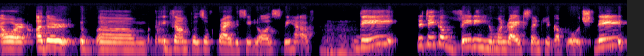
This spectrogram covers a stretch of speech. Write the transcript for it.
or other um, examples of privacy laws we have mm-hmm. they they take a very human rights centric approach they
